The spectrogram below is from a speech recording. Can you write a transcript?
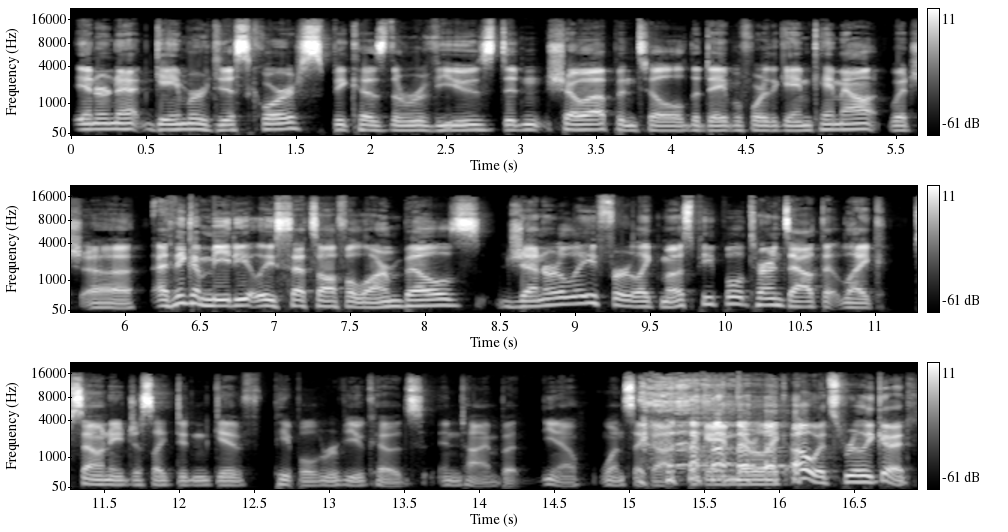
internet gamer discourse because the reviews didn't show up until the day before the game came out, which uh I think immediately sets off alarm bells generally for like most people. It turns out that like Sony just like didn't give people review codes in time, but you know, once they got the game, they were like, "Oh, it's really good,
